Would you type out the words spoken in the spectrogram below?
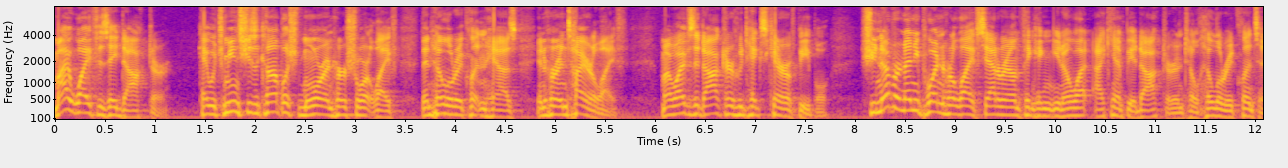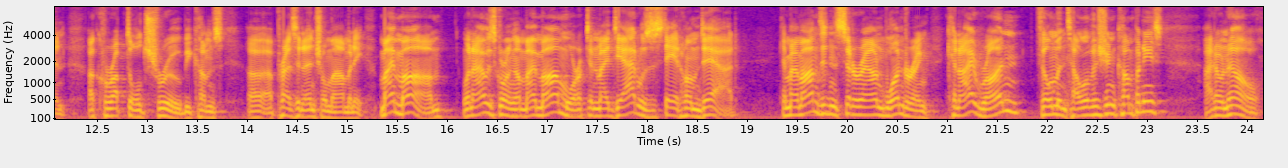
My wife is a doctor, okay, which means she's accomplished more in her short life than Hillary Clinton has in her entire life. My wife's a doctor who takes care of people. She never at any point in her life sat around thinking, you know what, I can't be a doctor until Hillary Clinton, a corrupt old shrew, becomes a, presidential nominee. My mom, when I was growing up, my mom worked and my dad was a stay at home dad. And my mom didn't sit around wondering, can I run film and television companies? I don't know.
